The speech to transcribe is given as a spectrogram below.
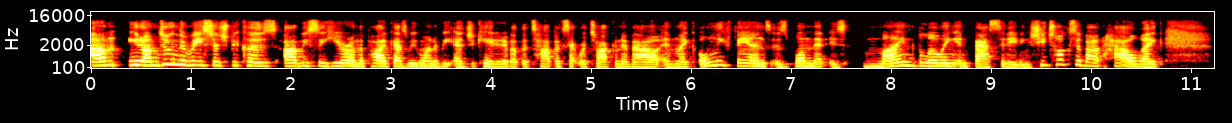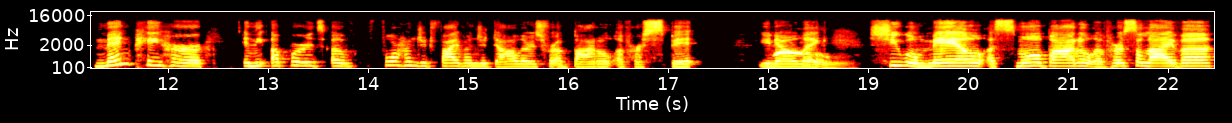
um, you know, I'm doing the research because obviously here on the podcast we want to be educated about the topics that we're talking about. And like OnlyFans is one that is mind-blowing and fascinating. She talks about how like men pay her in the upwards of 400 500 dollars for a bottle of her spit you know like Oh. she will mail a small bottle of her saliva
